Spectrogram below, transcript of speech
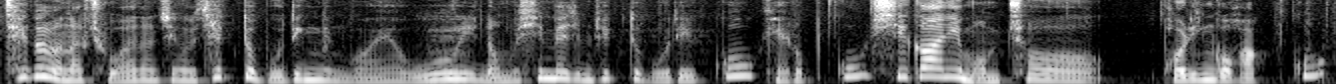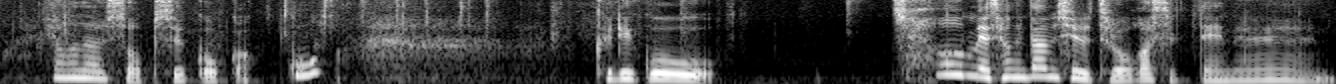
책을 워낙 좋아하던 친구 책도 못 읽는 거예요. 우울이 음. 너무 심해지면 책도 못 읽고 괴롭고 시간이 멈춰 버린 것 같고 헤어날 수 없을 것 같고 그리고 처음에 상담실에 들어갔을 때는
